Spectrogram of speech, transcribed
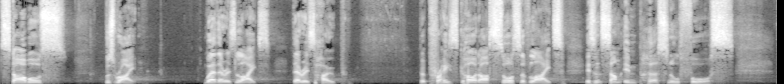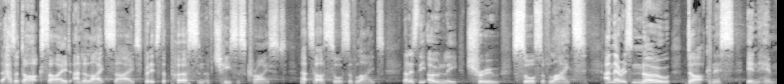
Star Wars was right. Where there is light, there is hope. But praise God, our source of light isn't some impersonal force that has a dark side and a light side, but it's the person of Jesus Christ. That's our source of light. That is the only true source of light. And there is no darkness in him.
